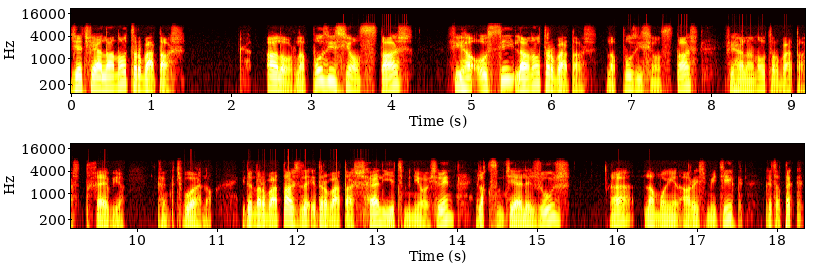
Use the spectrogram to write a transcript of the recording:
جات فيها la note 14 alors la position 16 فيها aussi la note 14 la position 16 فيها la note 14 très bien كنكتبوها هنا. إذا 14 زائد 14 شحال؟ هي 28 إلا قسمتيها على جوج ها la moyenne arithmétique كتعطيك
